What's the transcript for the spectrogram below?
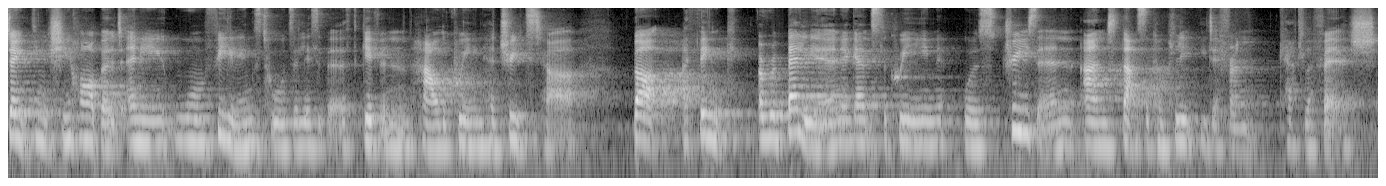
don't think she harboured any warm feelings towards Elizabeth, given how the Queen had treated her. But I think a rebellion against the Queen was treason, and that's a completely different kettle of fish.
